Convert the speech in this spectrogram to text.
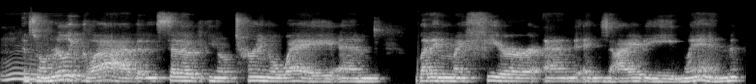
Mm. And so I'm really glad that instead of, you know, turning away and letting my fear and anxiety win,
